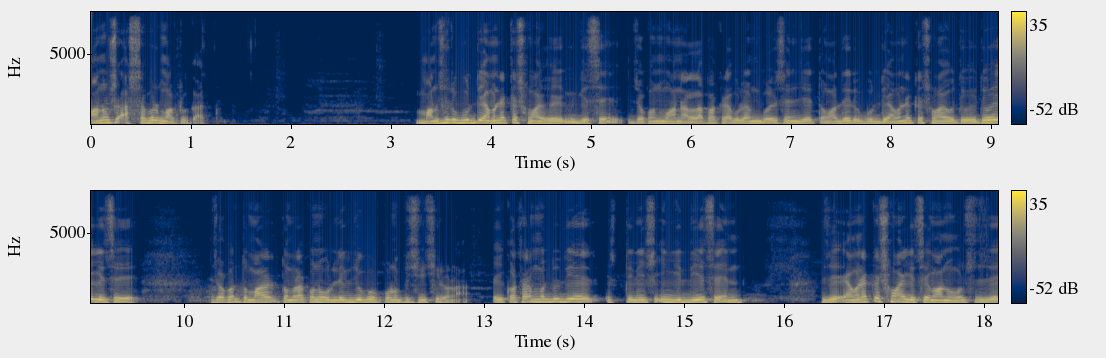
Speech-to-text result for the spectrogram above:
মানুষ আশরাফুল মাকলুকাত মানুষের উপর দিয়ে এমন একটা সময় হয়ে গেছে, যখন মহান আল্লাহ পাক রাবুল আলম বলেছেন যে, তোমাদের উপর দিয়ে এমন একটা সময় অতিবাহিত হয়ে গেছে, যখন তোমার, তোমরা কোনো উল্লেখযোগ্য কোনো কিছুই ছিল না। এই কথার মধ্য দিয়ে তিনি ইঙ্গিত দিয়েছেন যে, এমন একটা সময় গেছে মানুষ যে,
